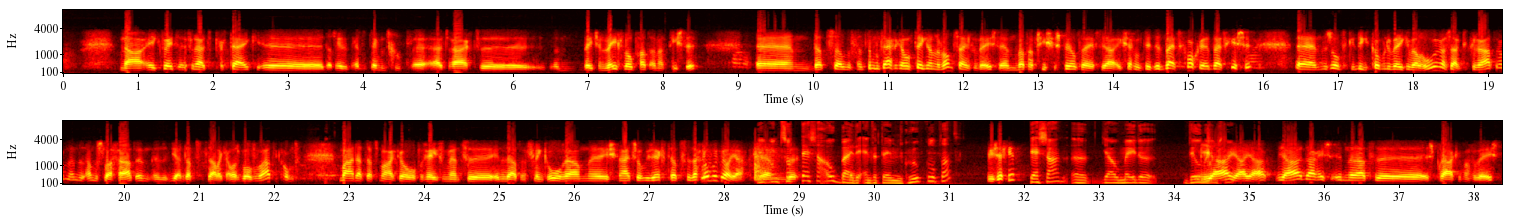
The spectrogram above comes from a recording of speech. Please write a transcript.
Nou, ik weet vanuit de praktijk eh, dat de entertainmentgroep eh, uiteraard eh, een beetje een leegloop had aan artiesten. En dat, zal, dat moet eigenlijk al een teken aan de wand zijn geweest. En wat dat precies gespeeld heeft, ja, ik zeg ook, dit, het blijft gokken, het blijft gissen. En we zullen het de komende weken wel horen als eigenlijk de curator aan, de- aan de slag gaat. En, en ja, dat dadelijk alles boven water komt. Maar dat, dat Marco op een gegeven moment eh, inderdaad een flinke oor aan eh, is genaaid, zo gezegd, dat, dat geloof ik wel, ja. En, want zat eh, Tessa ook bij de entertainment group, klopt dat? wie zeg je? Tessa, eh, jouw mede deelnemer? Ja, ja, ja. Ja, daar is inderdaad sprake van geweest.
